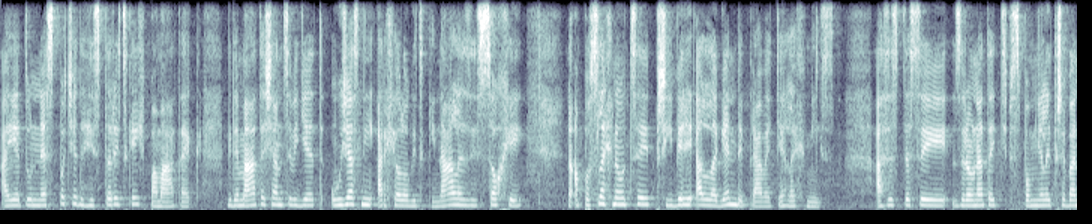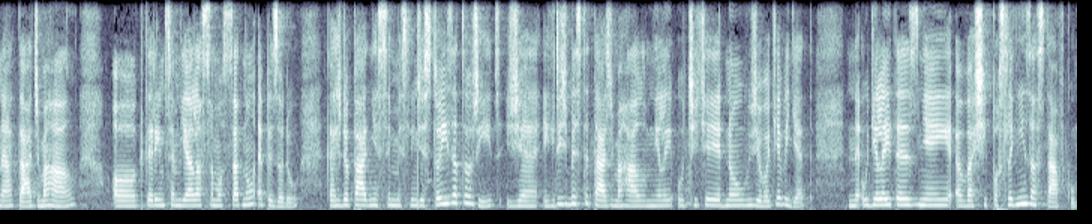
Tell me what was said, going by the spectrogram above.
a je tu nespočet historických památek, kde máte šanci vidět úžasný archeologický nálezy, sochy, no a poslechnout si příběhy a legendy právě těchto míst. Asi jste si zrovna teď vzpomněli třeba na Taj Mahal, o kterým jsem dělala samostatnou epizodu. Každopádně si myslím, že stojí za to říct, že i když byste Taj Mahal měli určitě jednou v životě vidět, neudělejte z něj vaší poslední zastávku.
